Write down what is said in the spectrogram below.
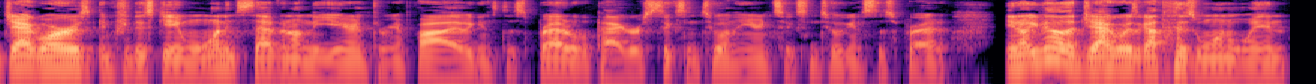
Jaguars enter this game one and seven on the year and three and five against the spread, while the Packers six and two on the year and six and two against the spread. You know, even though the Jaguars got this one win,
